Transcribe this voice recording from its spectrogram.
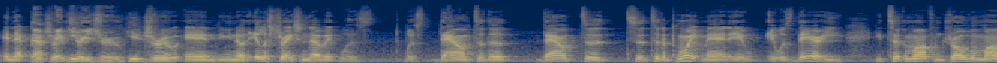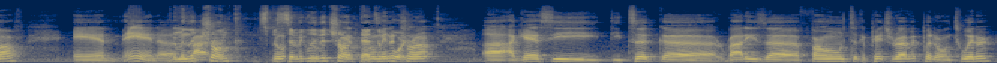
in that That picture. picture he drew. He drew, and you know the illustration of it was was down to the down to to, to the point, man. It it was there. He he took him off and drove him off, and man, uh, Put him in the Rod- trunk, specifically the trunk. That's him in the important. trunk. Uh, I guess he he took uh, Roddy's uh, phone, took a picture of it, put it on Twitter.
